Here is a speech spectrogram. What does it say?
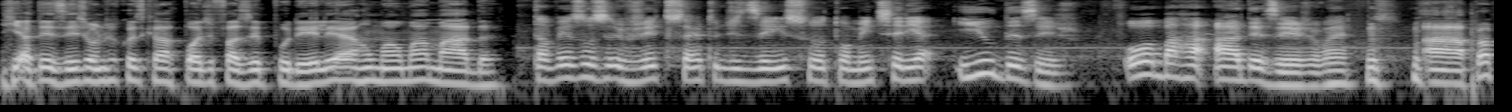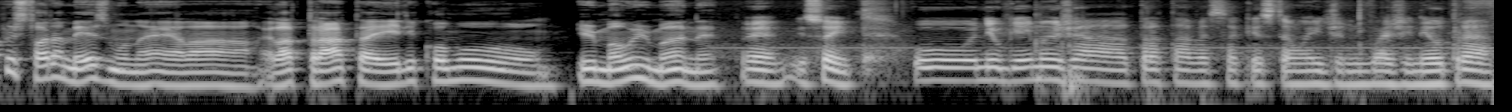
E a Desejo, a única coisa que ela pode fazer por ele é arrumar uma amada. Talvez o jeito certo de dizer isso atualmente seria e o desejo. Ou barra a desejo, vai. a própria história mesmo, né? Ela, ela trata ele como irmão e irmã, né? É, isso aí. O Neil Gaiman já tratava essa questão aí de linguagem neutra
